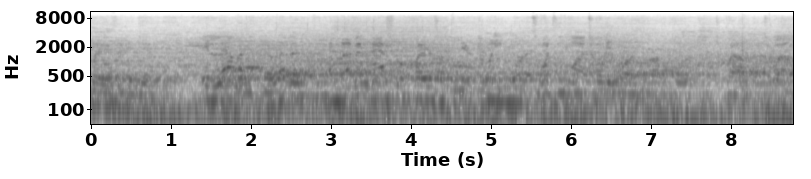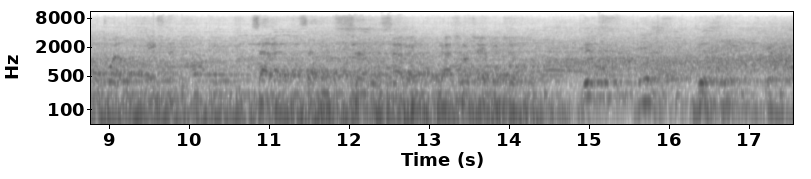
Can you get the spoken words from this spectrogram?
players of the year. 11, 11, 11 national players of the year. 21, 21, 21, 12, 12, 12, Naismith. Seven, seven, seven, seven national championships. This, this, this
